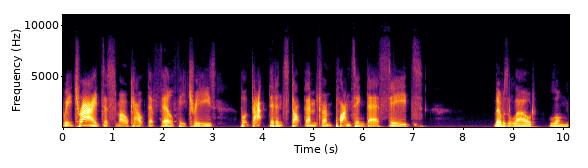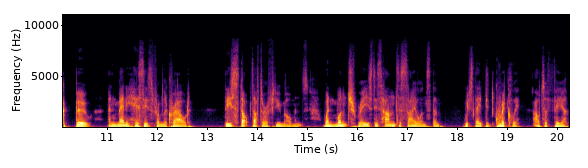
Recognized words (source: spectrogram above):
"We tried to smoke out the filthy trees, but that didn't stop them from planting their seeds." There was a loud, long boo and many hisses from the crowd. These stopped after a few moments, when Munch raised his hand to silence them, which they did quickly, out of fear.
